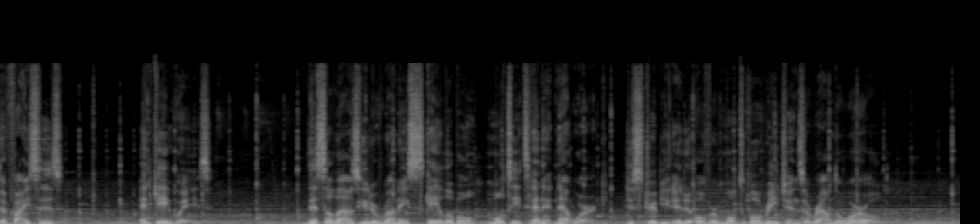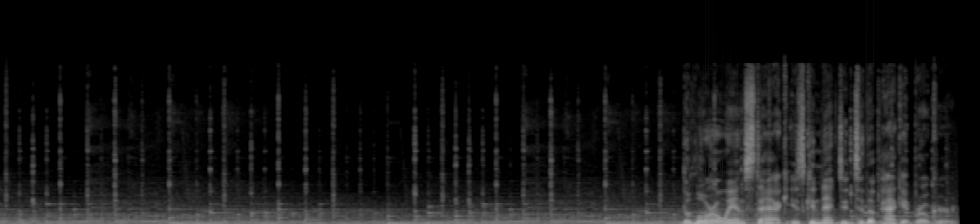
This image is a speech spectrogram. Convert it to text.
devices, and gateways. This allows you to run a scalable, multi-tenant network distributed over multiple regions around the world. the LoRaWAN stack is connected to the packet broker.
